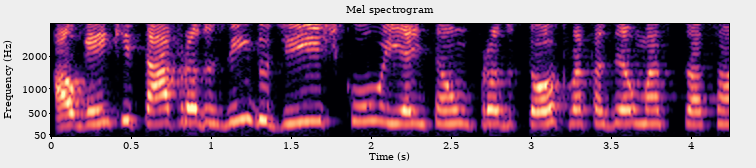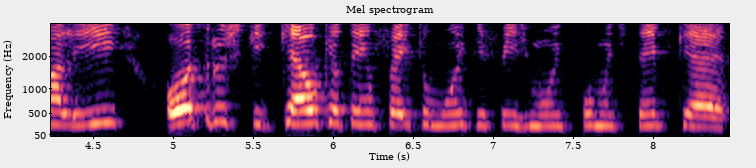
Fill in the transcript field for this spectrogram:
alguém que está produzindo disco e então um produtor que vai fazer uma situação ali, outros que, que é o que eu tenho feito muito e fiz muito por muito tempo, que é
